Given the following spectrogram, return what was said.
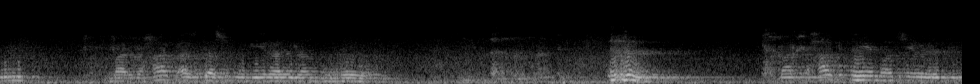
زوئی مرد از دست مگیره رنگ رو مرد حق نہیں موچی ہوئی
